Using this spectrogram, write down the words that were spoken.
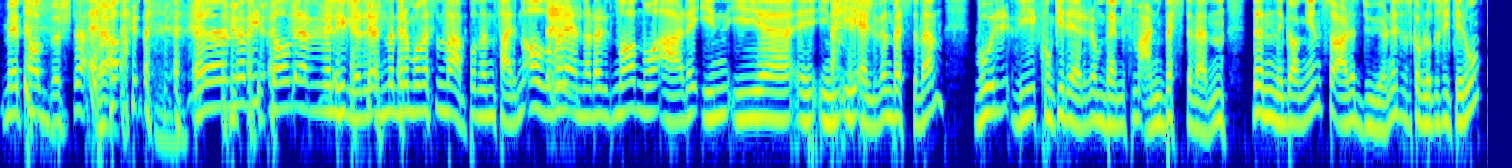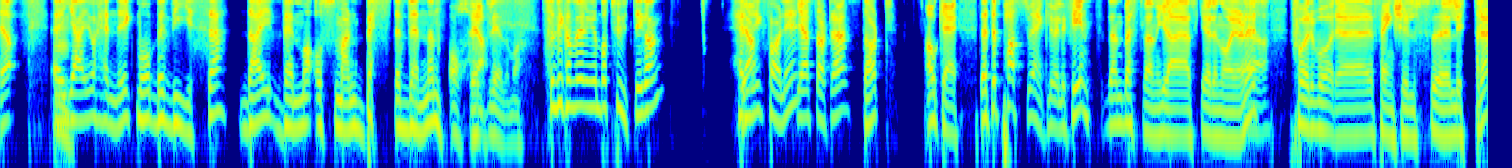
med tannbørste. Eh, men vi skal, det er veldig hyggelig Men dere må nesten være med på den ferden Alle våre ender der ute nå Nå er det inn i, eh, inn i elven bestevenn Hvor vi konkurrerer om hvem som er den beste vennen Denne gangen så er det du, Jørnis, som skal få lov til å sitte i ro Ja. Eh, Jeg og Henrik må bevise deg hvem av oss som er den beste vennen Åh, jeg gleder meg. Så vi kan vel egentlig bare tute i gang Henrik Ja. Farley, Skal jeg starte? start Ok, Dette passer jo egentlig veldig fint, den bestevennegreia jeg skal gjøre nå, Jonis, for våre fengselslyttere.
